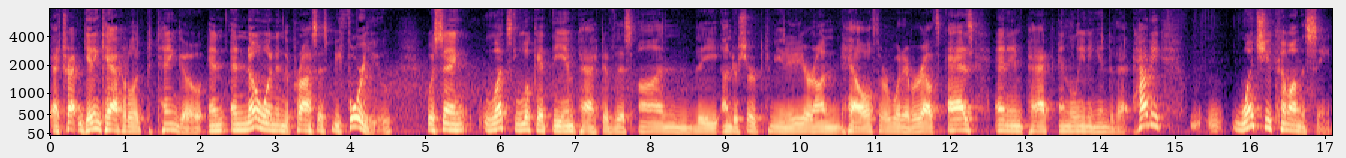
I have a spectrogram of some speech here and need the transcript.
attract, getting capital at Pitango, and, and no one in the process before you was saying, let's look at the impact of this on the underserved community or on health or whatever else as an impact and leaning into that. How do you, once you come on the scene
